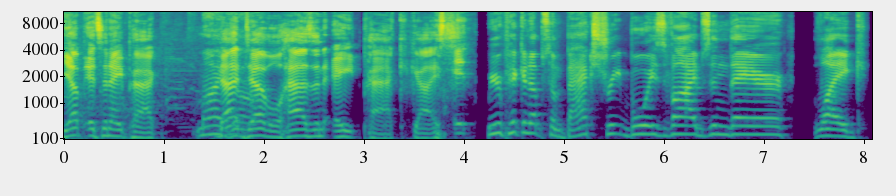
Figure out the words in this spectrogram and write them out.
Yep, it's an eight pack. my That God. devil has an eight pack, guys. It, we were picking up some Backstreet Boys vibes in there. Like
